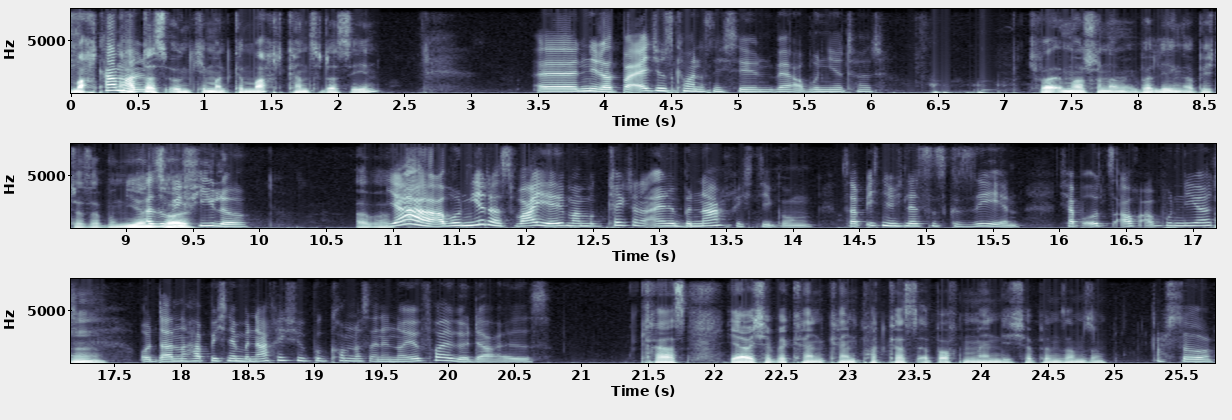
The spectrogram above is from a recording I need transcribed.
Macht, Kann man. Hat das irgendjemand gemacht? Kannst du das sehen? äh, nee, dort bei iTunes kann man das nicht sehen, wer abonniert hat. Ich war immer schon am überlegen, ob ich das abonnieren Also soll. wie viele? Aber Ja, abonnier das, weil man kriegt dann eine Benachrichtigung. Das habe ich nämlich letztens gesehen. Ich habe uns auch abonniert Hm, und dann habe ich eine Benachrichtigung bekommen, dass eine neue Folge da ist. krass. Ja, aber ich habe ja kein, kein Podcast-App auf dem Handy. Ich habe ja ein Samsung. Ach so.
